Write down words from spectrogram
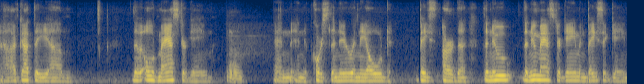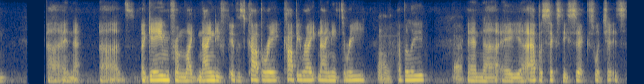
uh, I've got the um, the old master game, Mhm. and and of course the new and the old base or the the new the new master game and basic game, uh, and uh, a game from like ninety. It was copyright copyright ninety three, Mhm. I believe, Right. and uh, a uh, APBA sixty six, which is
